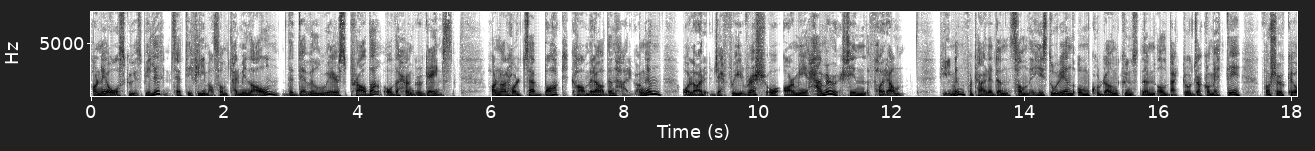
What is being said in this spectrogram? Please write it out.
Han er òg skuespiller, sett i filmer som Terminalen, The Devil Wears Prada og The Hunger Games. Han har holdt seg bak kamera denne gangen, og lar Jeffrey Rush og Army Hammer skinne foran. Filmen forteller den sanne historien om hvordan kunstneren Alberto Giacometti forsøker å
